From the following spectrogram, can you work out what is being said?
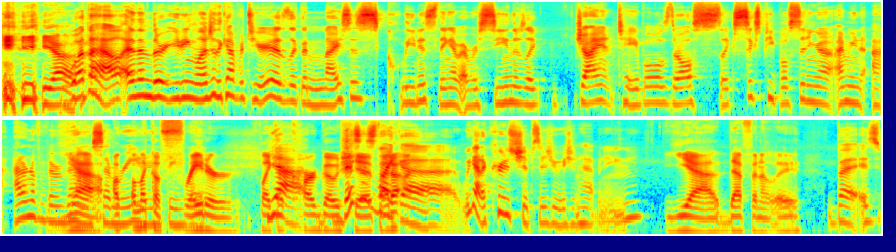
yeah, what the hell? And then they're eating lunch in the cafeteria. It's like the nicest, cleanest thing I've ever seen. There's like giant tables. They're all like six people sitting around. I mean, I, I don't know if you've ever been yeah, on a submarine on like a freighter, like yeah, a cargo this ship. is like a we got a cruise ship situation happening. yeah, definitely. But it's.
